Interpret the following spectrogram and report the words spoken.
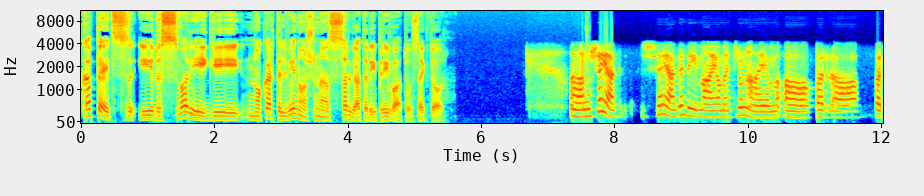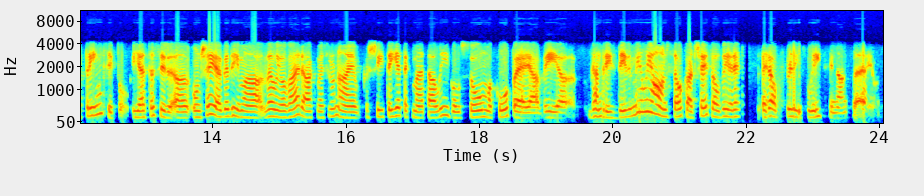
kāpēc ir svarīgi no karteļa vienošanās sargāt arī privāto sektoru? Uh, nu šajā, šajā gadījumā jau mēs runājam uh, par, uh, par principu. Ja tas ir, uh, un šajā gadījumā vēl jau vairāk mēs runājam, ka šī ietekmētā līguma summa kopējā bija gandrīz 2 miljoni, savukārt šeit vēl bija Eiropas līdzfinansējums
